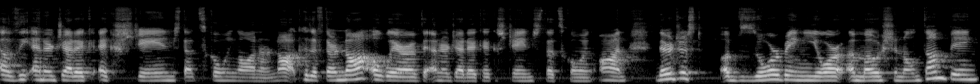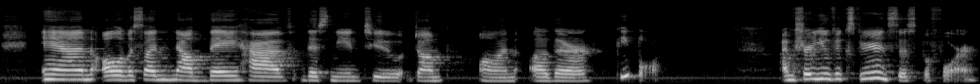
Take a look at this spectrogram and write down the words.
of the energetic exchange that's going on or not. Because if they're not aware of the energetic exchange that's going on they're just absorbing your emotional dumping and all of a sudden now they have this need to dump on other people. I'm sure you've experienced this before.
